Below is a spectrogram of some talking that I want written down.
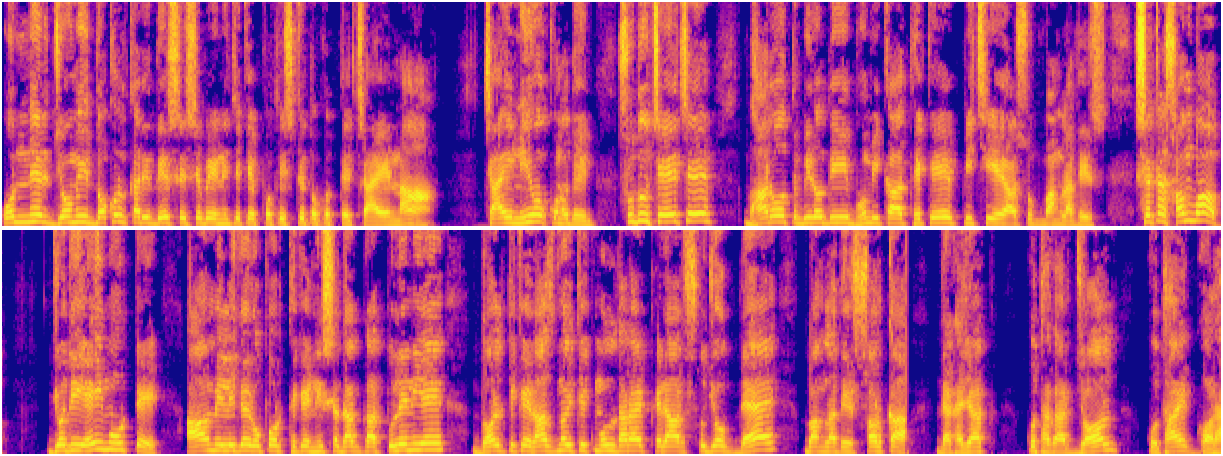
অন্যের জমি দখলকারী দেশ হিসেবে নিজেকে প্রতিষ্ঠিত করতে চায় না। চায়নিও কোনোদিন। শুধু চেয়েছে ভারত বিরোধী ভূমিকা থেকে পিছিয়ে আসুক বাংলাদেশ। সেটা সম্ভব যদি এই মুহূর্তে আওয়ামী লীগের ওপর থেকে নিষেধাজ্ঞা তুলে নিয়ে দলটিকে রাজনৈতিক মূলধারায় ফেরার সুযোগ দেয় বাংলাদেশ সরকার। দেখা যাক কোথাকার জল, কোথায় গড়া।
